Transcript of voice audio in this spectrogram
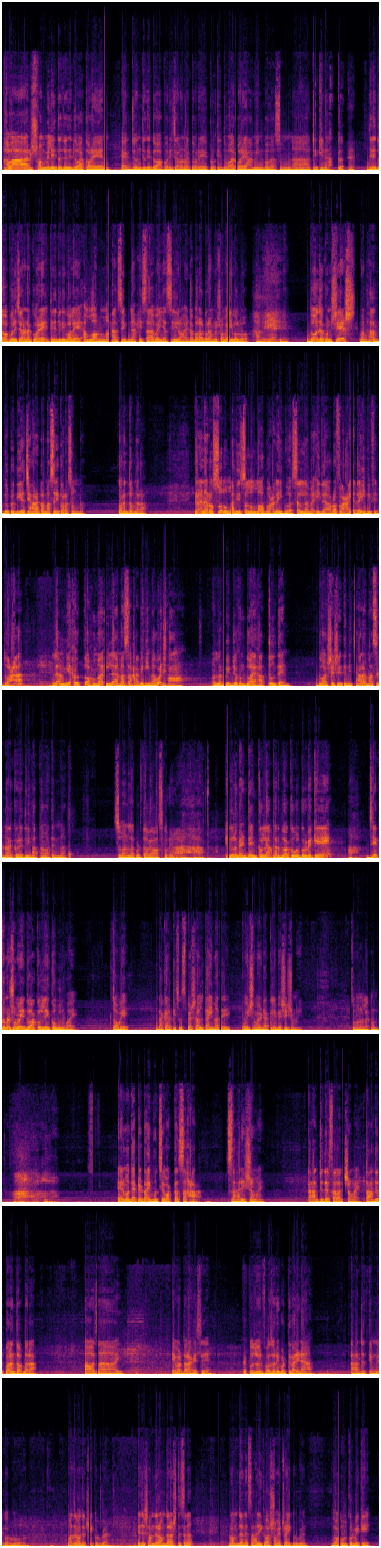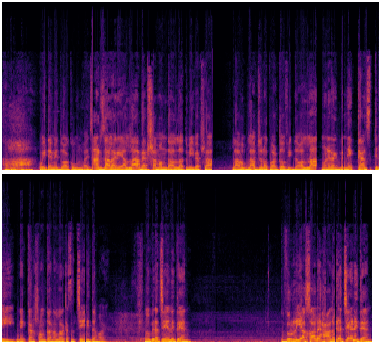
আবার সম্মিলিত যদি দোয়া করেন একজন যদি দোয়া পরিচালনা করে প্রতি দোয়ার পরে আমিন বলা সুন্না ঠিক না যিনি দোয়া পরিচালনা করে তিনি যদি বলে আল্লাহ হাসিব না হিসাব এটা বলার পরে আমরা সবাই বলব? দোয়া যখন শেষ তখন হাত দুটো দিয়ে চেহারাটা মাসে করা সুন্না করেন তো আপনারা। যখন দোয়ায় হাত তুলতেন দোয়া শেষে তিনি চেহারা মাসে না করে দুই হাত নামাতেন না। সুবহানাল্লাহ, পড়তে হবে আওয়াজ করে। এগুলো মেনটেন করলে আপনার দোয়া কবুল করবে কে? যে কোনো সময় দোয়া করলে কবুল হয়। তবে ডাকার কিছু স্পেশাল টাইম আছে ওই সময় ডাকলে বেশি শুনি। সুবহানাল্লাহ, কোন? এর মধ্যে একটা টাইম হচ্ছে ওয়াক্তা সাহা, সাহারির সময়, তাহাজ্জুদের সালাদ সময়। তাহাজ্জুদ পড়েন তো আপনারা? আওয়াজ নাই। এবার ধরা খাইছে। হুজুর ফজরই পড়তে পারি না। তাহাজ্জুদ কেমনে করব? মাঝে মাঝে ট্রাই করবেন। এই যে সামনে রমজান আসতেছে না? রমজানে সাহারি খাওয়ার সময় ট্রাই করবেন। দোয়া কবুল করবে কে? ওই টাইমে দোয়া কবুল হয়। আর যা লাগে আল্লাহ ব্যবসা মন্দা আল্লাহ তুমি ব্যবসা লাভ লাভজনক হওয়ার তৌফিক দাও। আল্লাহ মনে রাখবেন নেককার স্ত্রী নেককার সন্তান আল্লাহর কাছে চেয়ে নিতে হয়। নবীরা চেয়ে নিতেন। যুররিয়া সালেহা নবীরা চেয়ে নিতেন।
